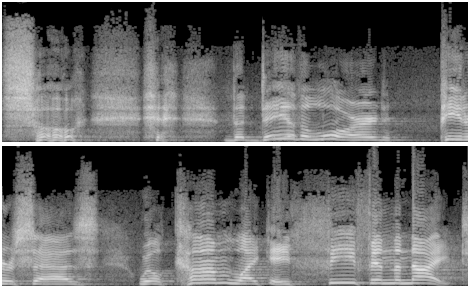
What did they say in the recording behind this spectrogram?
So, the day of the Lord, Peter says, will come like a thief in the night.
